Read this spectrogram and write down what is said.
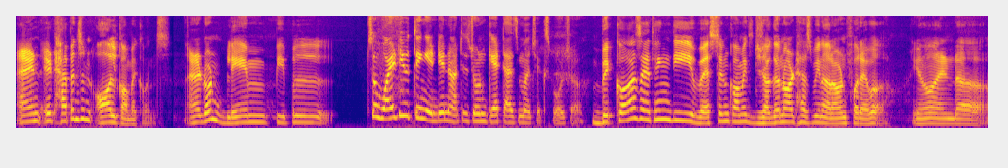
and it happens in all comic cons. And I don't blame people so why do you think Indian artists don't get as much exposure? because I think the Western comics juggernaut has been around forever. You know, and uh,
